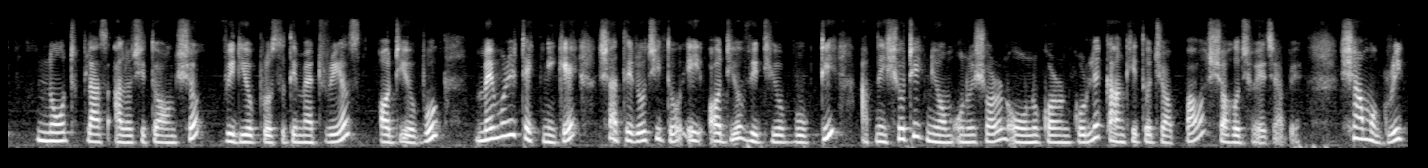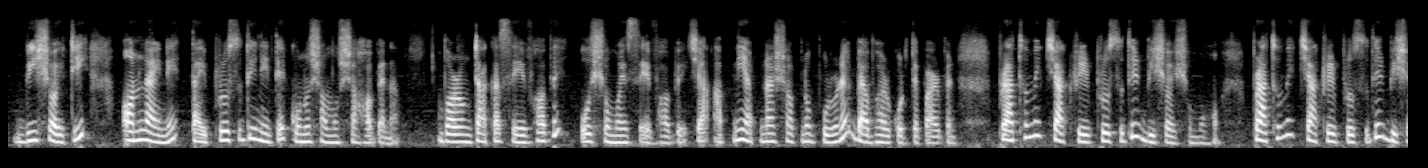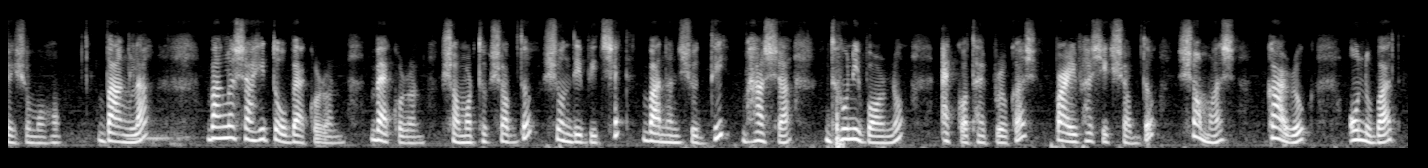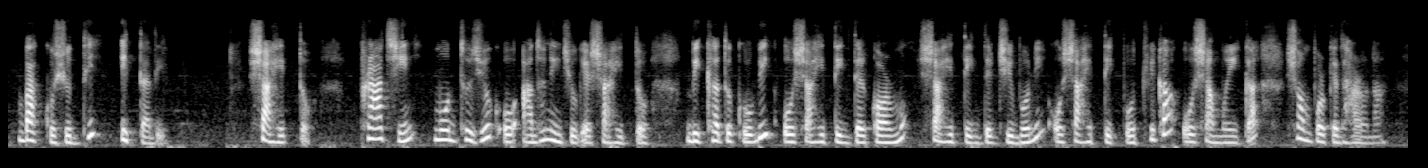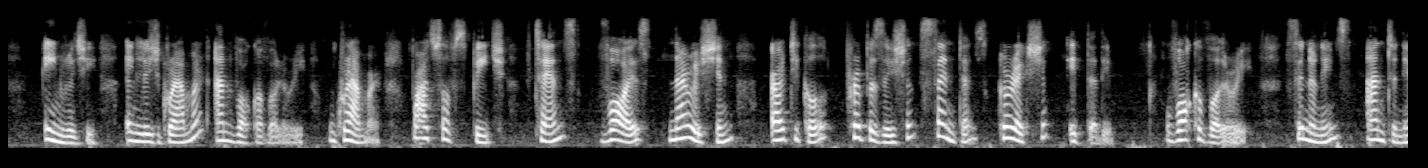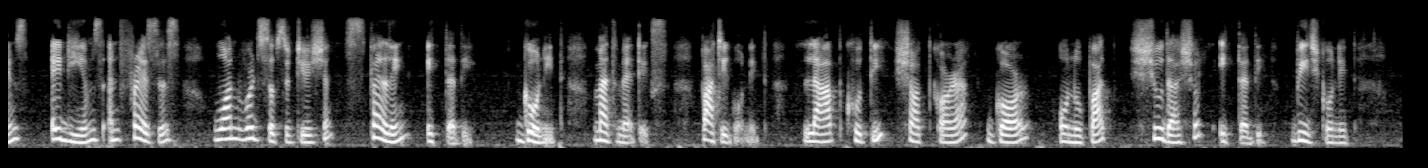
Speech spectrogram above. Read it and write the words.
নোট প্লাস আলোচিত অংশ ভিডিও প্রস্তুতি ম্যাটেরিয়ালস অডিও বুক মেমোরি টেকনিকে সাথে রচিত এই অডিও ভিডিও বুকটি আপনি সঠিক নিয়ম অনুসরণ ও অনুকরণ করলে কাঙ্ক্ষিত জব পাওয়া সহজ হয়ে যাবে। সামগ্রিক বিষয়টি অনলাইনে তাই প্রস্তুতি নিতে কোনো সমস্যা হবে না। বরং টাকা সেভ হবে ও সময় সেভ হবে, যা আপনি আপনার স্বপ্ন পূরণে ব্যবহার করতে পারবেন। প্রাথমিক চাকরির প্রস্তুতির বিষয়সমূহ, প্রাথমিক চাকরির প্রস্তুতির বিষয়সমূহ। বাংলা বাংলা সাহিত্য ও ব্যাকরণ ব্যাকরণ, সমর্থক শব্দ, সন্ধি বিচ্ছেদ, বানান শুদ্ধি, ভাষা, ধ্বনি বর্ণ, এক কথায় প্রকাশ, পারিভাষিক শব্দ, সমাস, কারক, অনুবাদ বাক্যশুদ্ধি ইত্যাদি। সাহিত্য, প্রাচীন, মধ্যযুগ ও আধুনিক যুগের সাহিত্য। বিখ্যাত কবি ও সাহিত্যিকদের কর্ম, সাহিত্যিকদের জীবনী ও সাহিত্যিক পত্রিকা ও সাময়িকা সম্পর্কে ধারণা। ইংরেজি English grammar and vocabulary grammar parts of speech tense voice narration article preposition sentence correction ইত্যাদি। Vocabulary synonyms antonyms idioms and phrases one word substitution spelling ইত্যাদি। গণিত ম্যাথমেটিক্স পাটিগণিত, লাভ, ক্ষতি, শতকরা, গড়, অনুপাত সুদাসল ইত্যাদি। বীজগণিত,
